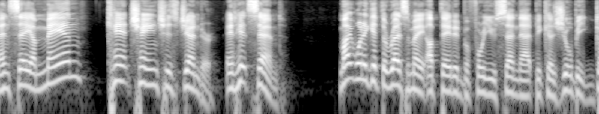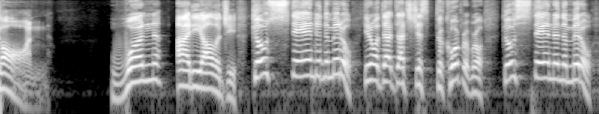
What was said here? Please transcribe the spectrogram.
and say a man can't change his gender and hit send. Might want to get the resume updated before you send that because you'll be gone one ideology. Go stand in the middle. You know what? That, that's just the corporate world. Go stand in the middle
